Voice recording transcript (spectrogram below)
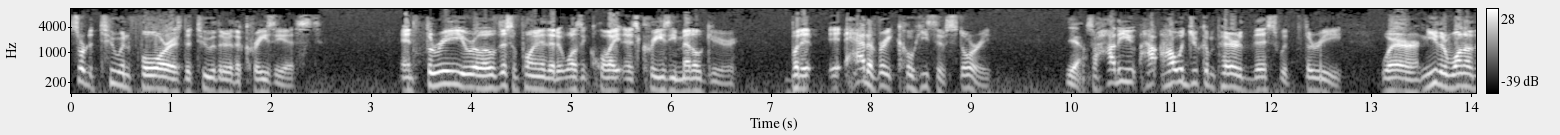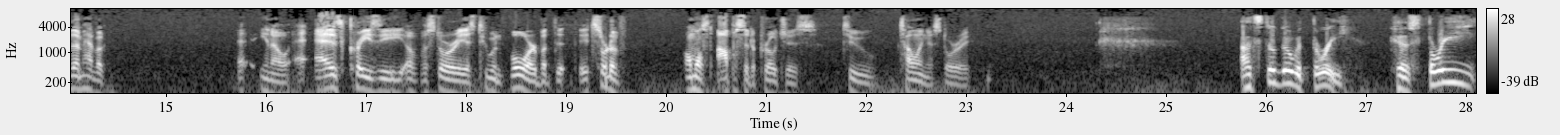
sort of two and four as the two that are the craziest, and three, you were a little disappointed that it wasn't quite as crazy Metal Gear, but it it had a very cohesive story. Yeah. So how do you how how would you compare this with three, where neither one of them have a you know as crazy of a story as two and four, but the, it's sort of almost opposite approaches to telling a story. I'd still go with three because three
